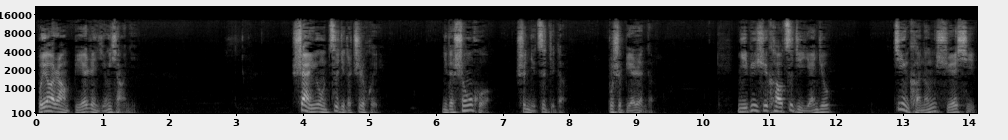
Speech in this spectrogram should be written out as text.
不要让别人影响你，善用自己的智慧。你的生活是你自己的，不是别人的。你必须靠自己研究，尽可能学习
